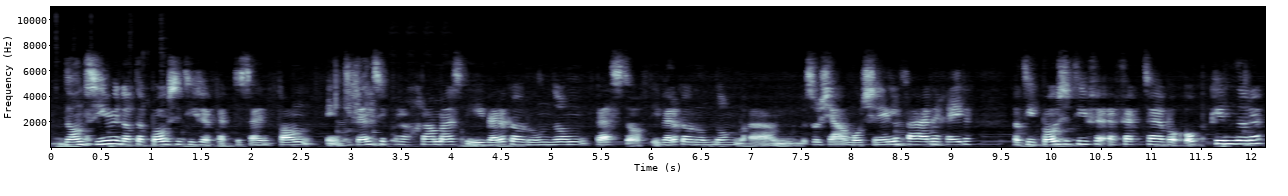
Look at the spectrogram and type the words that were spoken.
dan zien we dat er positieve effecten zijn van interventieprogramma's die werken rondom pesten of die werken rondom um, sociaal-emotionele vaardigheden. dat die positieve effecten hebben op kinderen.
